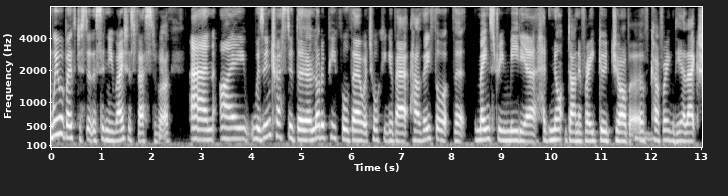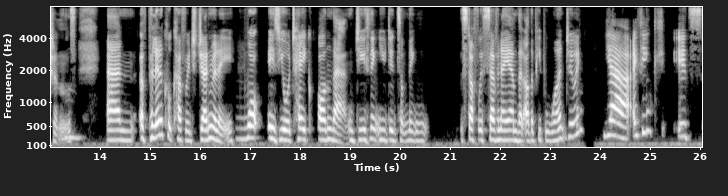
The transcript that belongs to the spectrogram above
we were both just at the Sydney Writers' Festival. Yes. And I was interested that a lot of people there were talking about how they thought that mainstream media had not done a very good job of mm. covering the elections and of political coverage generally. What is your take on that? Do you think you did something, stuff with 7am that other people weren't doing? Yeah, I think it's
